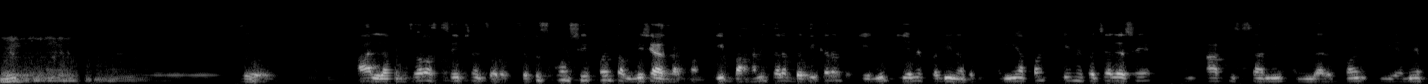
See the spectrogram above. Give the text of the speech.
હમ? આ લંબચોરસ શેપ છે ચોરસ ચતુષ્કોણ શેપ પણ તો હંમેશા યાદ રાખવાનું એ બહારની તરફ ગતિ કરે તો એનું ઈએમએફ કદી ના બદલે. અહીંયા પણ ઈએમએફ અચળ રહેશે આ કિસ્સાની અંદર પણ ઈએમએફ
